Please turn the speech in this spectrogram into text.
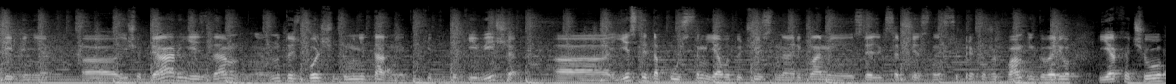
степени, э, еще пиар есть, да, ну то есть больше гуманитарные какие-то такие вещи. Э, если, допустим, я вот учусь на рекламе и связях с общественностью, прихожу к вам и говорю, я хочу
